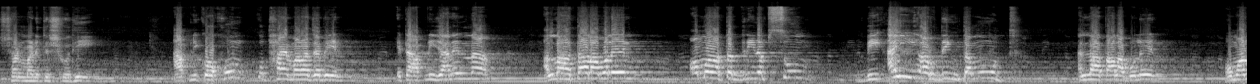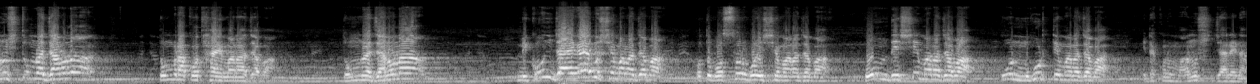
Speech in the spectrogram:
সম্মানিত সুধী, আপনি কখন কোথায় মারা যাবেন, এটা আপনি জানেন না? আল্লাহ তাআলা বলেন, অমা তাদরি আল্লাহ তাআলা বলেন, ও মানুষ, তোমরা জানো না, তোমরা কোথায় মারা যাবা? তোমরা জানো না, তুমি কোন জায়গায় বসে মারা যাবা? কত বছর বয়সে মারা যাবা? কোন দেশে মারা যাবা? কোন মুহূর্তে মারা যাবা? এটা কোনো মানুষ জানে না।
